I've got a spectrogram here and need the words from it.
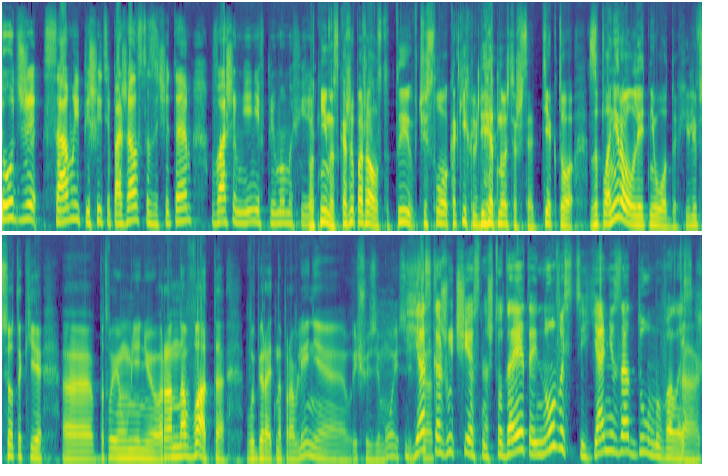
тот же самый. Пишите, пожалуйста, зачитаем ваше мнение в прямом эфире. Вот, Нина, скажи, пожалуйста, ты в число каких людей относишься? Те, кто запланировал летний отдых, или все-таки, э, по твоему мнению, рановато выбирать направление еще зимой? Сейчас? Я скажу честно, что до этой новости я не задумывалась. Так.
